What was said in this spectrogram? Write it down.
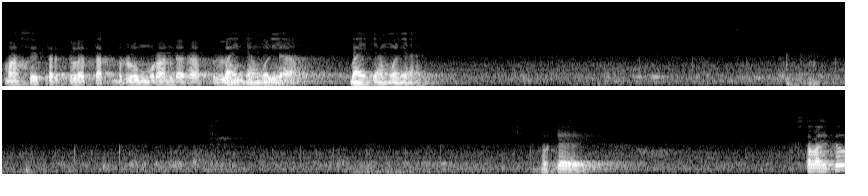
Masih tergeletak berlumuran darah, belum Baik yang mulia. dipindah. Baik yang mulia. Oke. Setelah itu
